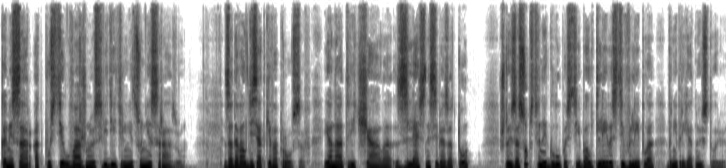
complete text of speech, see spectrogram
Комиссар отпустил важную свидетельницу не сразу. Задавал десятки вопросов, и она отвечала, злясь на себя за то, что из-за собственной глупости и болтливости влипла в неприятную историю.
